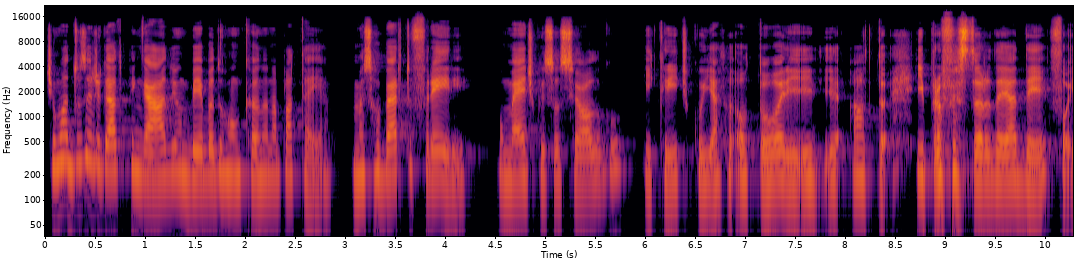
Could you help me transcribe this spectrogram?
Tinha uma dúzia de gato pingado e um bêbado roncando na plateia. Mas Roberto Freire, o médico e sociólogo, e crítico, e autor, e, e, autor, e professor da EAD, foi.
